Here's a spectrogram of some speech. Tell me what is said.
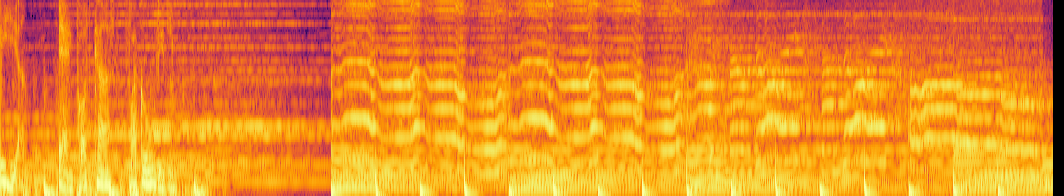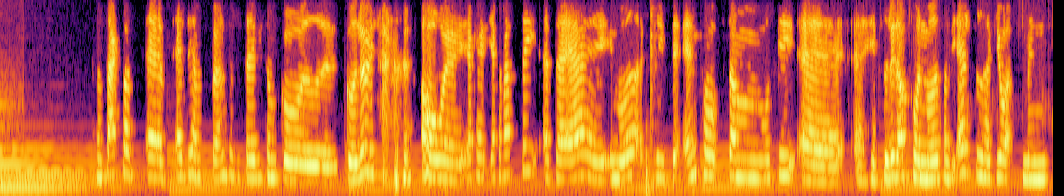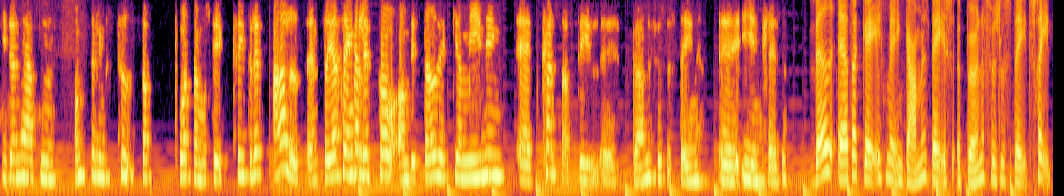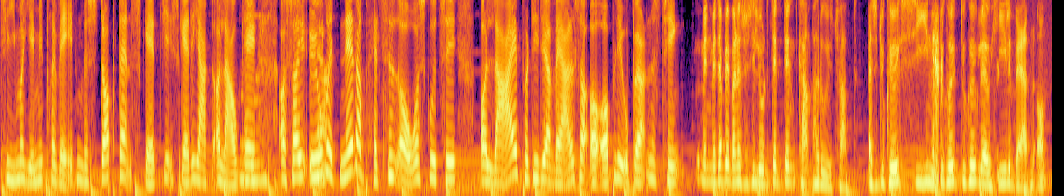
Det her er en podcast fra Go Little. Alt det her med børnefødselsdag ligesom gået, øh, gået løs. og øh, jeg, kan, jeg kan bare se, at der er øh, en måde at gribe det an på, som måske er, er hæftet lidt op på en måde, som vi altid har gjort. Men i den her sådan, omstillingstid, så burde man måske gribe det lidt anderledes an. Så jeg tænker lidt på, om det stadigvæk giver mening at kønsopdele øh, børnefødselsdagene øh, i en klasse. Hvad er der galt med en gammeldags øh, børnefødselsdag, tre timer hjemme i privaten med stopdans, skatte, skattejagt og lavkage, mm. og så i øvrigt ja. netop have tid og overskud til at lege på de der værelser og opleve børnenes ting? Men, men der bliver bare nødt til at sige, Lotte, den, den kamp har du jo tabt. Altså, du kan jo ikke sige nu, du kan jo ikke, du kan jo ikke lave hele verden om.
